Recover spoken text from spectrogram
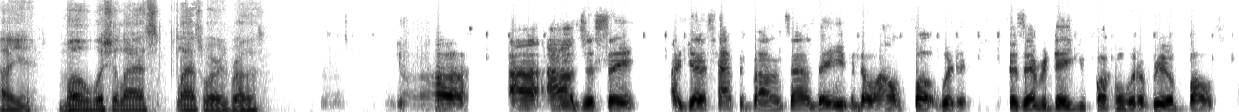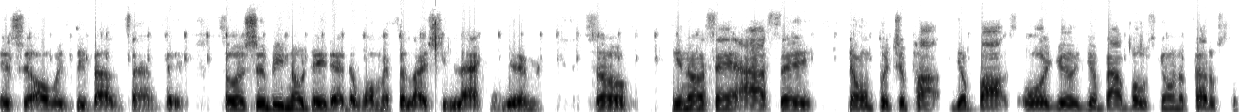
Oh yeah, Mo, what's your last last words, brothers? Uh, I, I'll just say, I guess happy Valentine's Day, even though I don't fuck with it. Because every day you fucking with a real boss, it should always be Valentine's Day. So it should be no day that the woman feel like she lacking. You hear me? So, you know what I'm saying? I say, don't put your pop, your box or your your Balboski on a pedestal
